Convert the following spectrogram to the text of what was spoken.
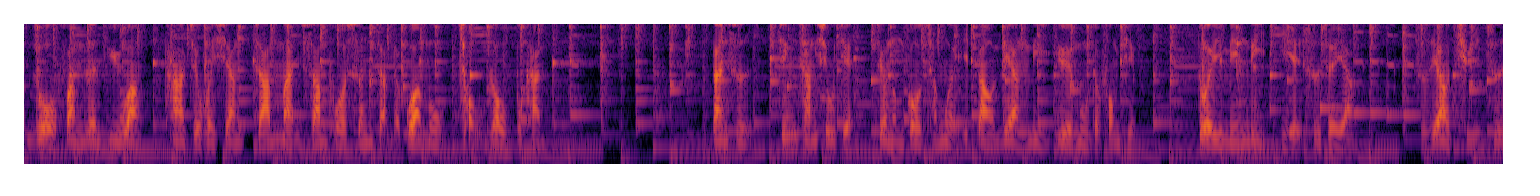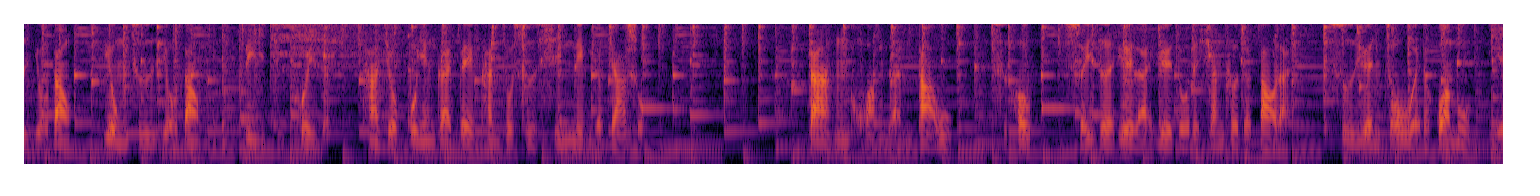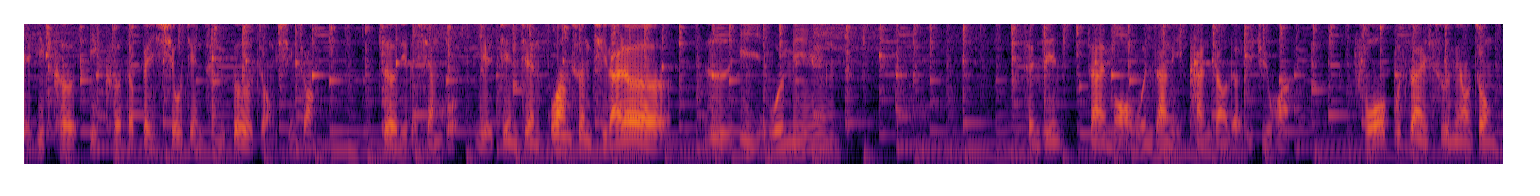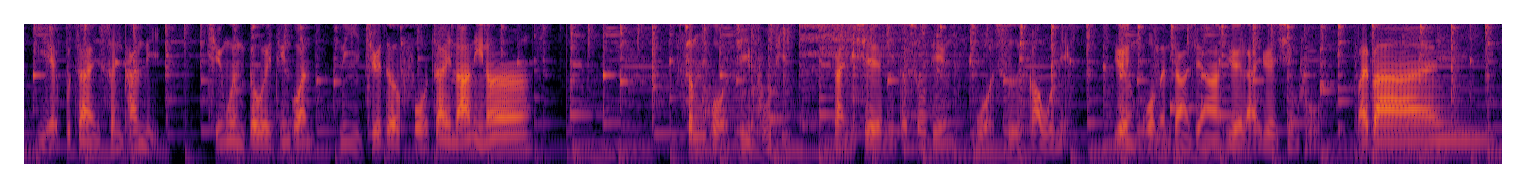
若放任欲望，它就会像长满山坡生长的灌木，丑陋不堪。但是经常修剪，就能够成为一道亮丽悦目的风景。对于名利也是这样，只要取之有道，用之有道，利己惠人，它就不应该被看作是心灵的枷锁。大亨恍然大悟。此后，随着越来越多的香客的到来，寺院周围的灌木也一棵一棵的被修剪成各种形状，这里的香火也渐渐旺盛起来了，日益闻名。曾经在某文章里看到的一句话：“佛不在寺庙中，也不在神龛里。”请问各位听官，你觉得佛在哪里呢？生活即菩提。感谢你的收听，我是高文明，愿我们大家越来越幸福，拜拜。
